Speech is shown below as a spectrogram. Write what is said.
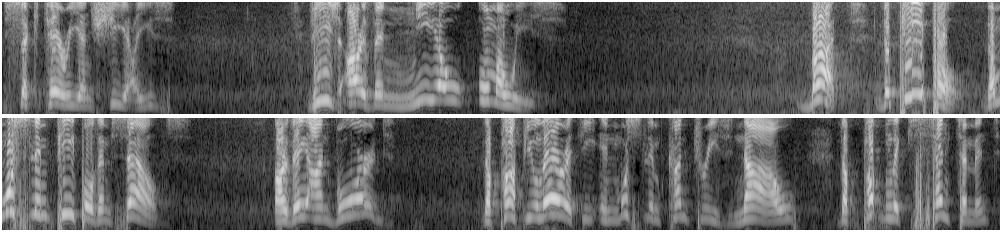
sectarian Shi'is. These are the Neo Umayyas. But the people, the Muslim people themselves, are they on board? The popularity in Muslim countries now, the public sentiment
